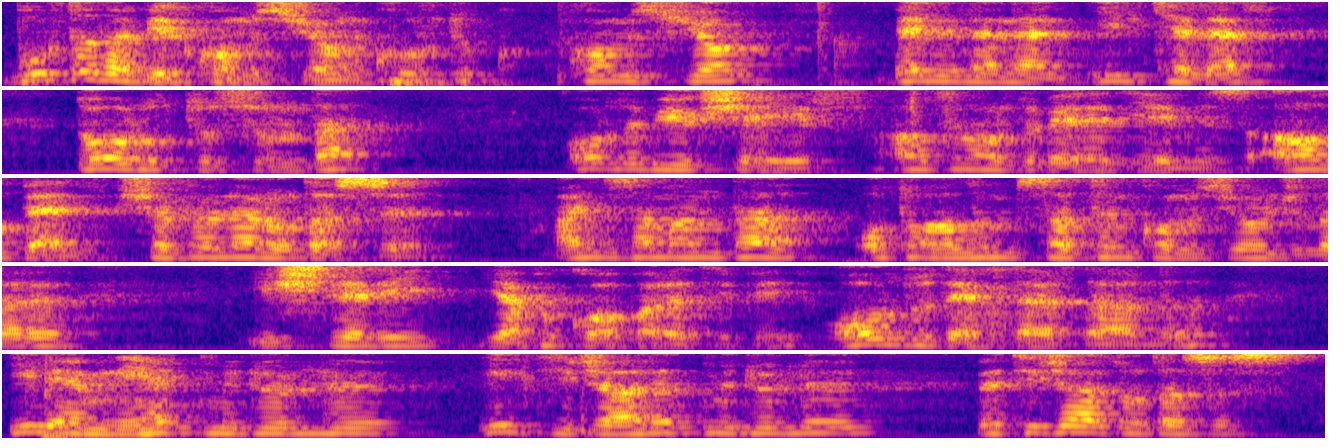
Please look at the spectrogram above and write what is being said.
burada da bir komisyon kurduk. Komisyon belirlenen ilkeler doğrultusunda Ordu Büyükşehir, Altınordu Belediye'miz, Albel, Şoförler Odası, aynı zamanda Oto Alım Satım Komisyoncuları İşleri Yapı Kooperatifi, Ordu Defterdarlığı, İl Emniyet Müdürlüğü, İl Ticaret Müdürlüğü ve Ticaret Odası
